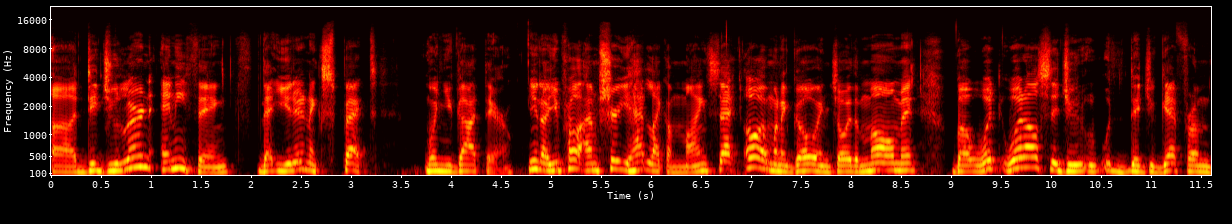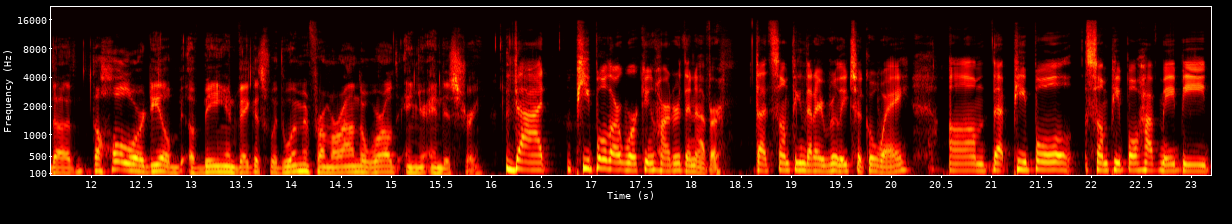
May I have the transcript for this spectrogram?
Uh, did you learn anything that you didn't expect when you got there? You know, you probably, I'm sure you had like a mindset. Oh, I'm going to go enjoy the moment. But what what else did you did you get from the the whole ordeal of being in Vegas with women from around the world in your industry? that people are working harder than ever. That's something that I really took away. Um, that people, some people have maybe,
